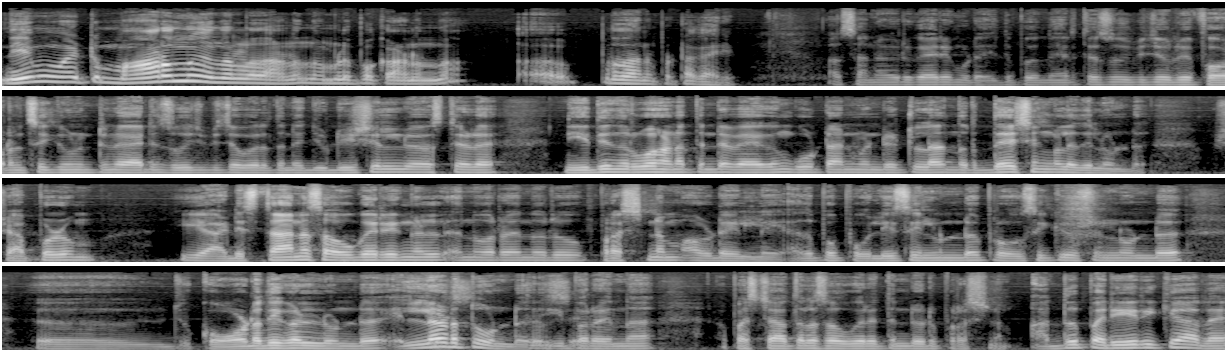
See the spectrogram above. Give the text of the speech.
നിയമമായിട്ട് മാറുന്നു എന്നുള്ളതാണ് നമ്മളിപ്പോൾ കാണുന്ന പ്രധാനപ്പെട്ട കാര്യം. അവസാനം ഒരു കാര്യം കൂടെ ഇതിപ്പോൾ നേരത്തെ സൂചിപ്പിച്ച ഒരു ഫോറൻസിക് യൂണിറ്റിന്റെ കാര്യം സൂചിപ്പിച്ച പോലെ തന്നെ ജുഡീഷ്യൽ വ്യവസ്ഥയുടെ നീതി നിർവഹണത്തിന്റെ വേഗം കൂട്ടാൻ വേണ്ടിയിട്ടുള്ള നിർദ്ദേശങ്ങൾ ഇതിലുണ്ട്. പക്ഷെ അപ്പോഴും ഈ അടിസ്ഥാന സൗകര്യങ്ങൾ എന്ന് പറയുന്നൊരു പ്രശ്നം അവിടെ ഇല്ലേ അതിപ്പോൾ പോലീസിലുണ്ട് പ്രോസിക്യൂഷനിലുണ്ട് കോടതികളിലുണ്ട് എല്ലായിടത്തും ഉണ്ട് ഈ പറയുന്ന പശ്ചാത്തല സൗകര്യത്തിന്റെ ഒരു പ്രശ്നം. അത് പരിഹരിക്കാതെ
